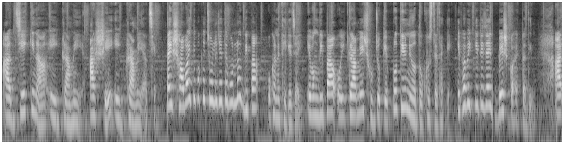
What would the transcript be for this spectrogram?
আর যে কিনা এই গ্রামে, আর সে এই গ্রামে আছে। তাই সবাই দীপাকে চলে যেতে বলল দীপা ওখানে থেকে যায় এবং দীপা ওই গ্রামে সূর্যকে প্রতিনিয়ত খুঁজতে থাকে। এভাবেই কেটে যায় বেশ কয়েকটা দিন। আর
